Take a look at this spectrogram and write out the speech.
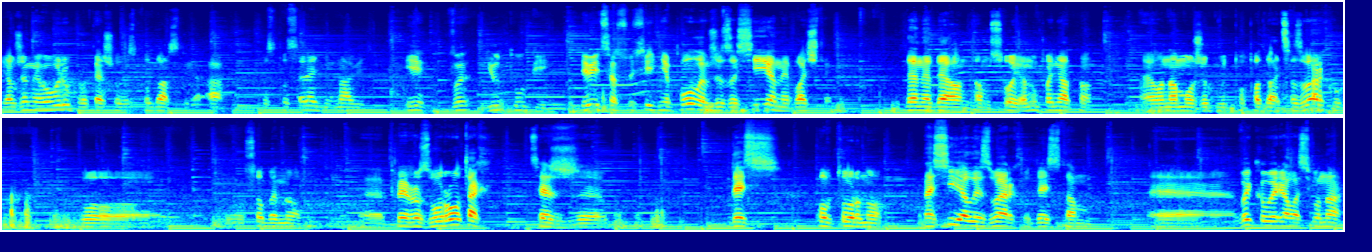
Я вже не говорю про те, що в господарстві, а безпосередньо навіть і в Ютубі. Дивіться, сусіднє поле вже засіяне, бачите, де-не-де он там соя. Ну, понятно, е, вона може бути попадатися зверху, бо особливо е, при розворотах це ж е, десь повторно насіяли зверху, десь там е, виковирялась вона.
